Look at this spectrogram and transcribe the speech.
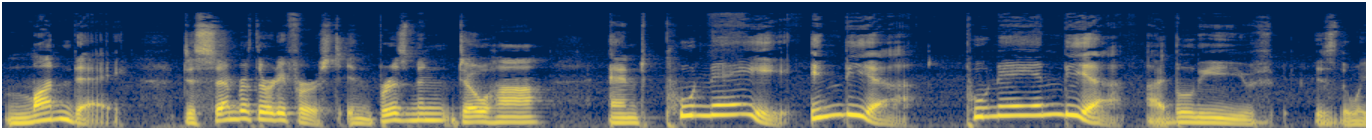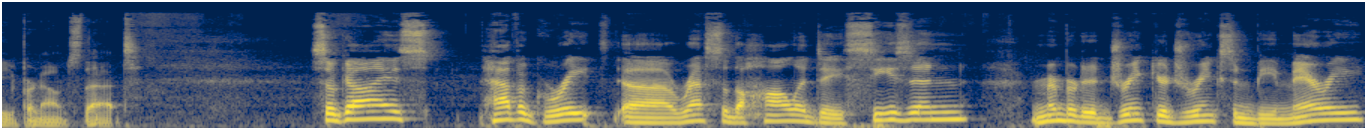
Monday, December 31st in Brisbane, Doha, and Pune, India. Pune, India, I believe is the way you pronounce that. So, guys, have a great uh, rest of the holiday season. Remember to drink your drinks and be merry.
